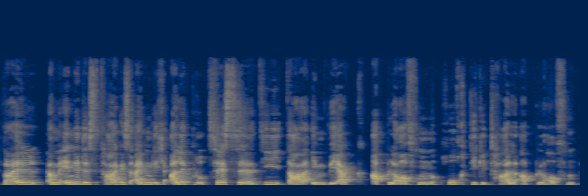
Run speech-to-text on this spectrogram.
weil am Ende des Tages eigentlich alle Prozesse, die da im Werk ablaufen, hochdigital ablaufen.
